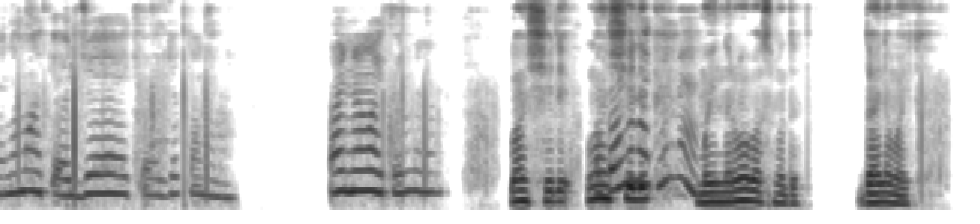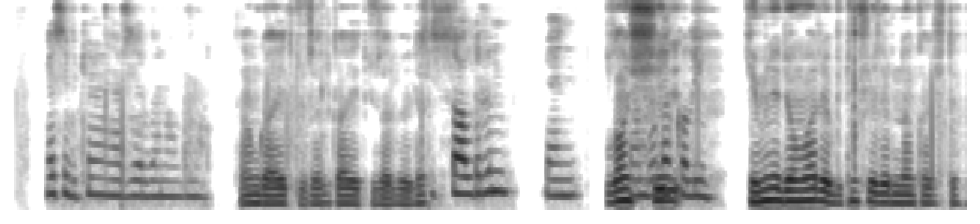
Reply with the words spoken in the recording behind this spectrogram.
Dynamite ölecek. Ölecek Dynamite. Dynamite ölme lan. lan Shelly lan Dynamite ölme. mayınlarıma basmadı. Dynamite. Neyse bütün enerjileri ben aldım artık. Tamam gayet güzel. Gayet güzel böyle. Siz saldırın. Ben, Ulan ben burada Shelly kalayım. Yemin ediyorum var ya bütün şeylerinden kaçtı.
